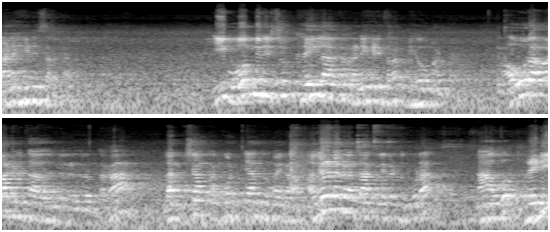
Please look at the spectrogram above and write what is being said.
ರಣಹಿಡಿ ಸರ್ಕಾರ. ಈ ಹೋಮ್ ಮಿನಿಸ್ಟ್ರು ಕೈಲಾಗ ರಣಗಿಣಿ ತರ ಬಿಹೇವ್ ಮಾಡ್ತಾರೆ. ಅವರ ಆಡಳಿತ ಲಕ್ಷಾಂತರ, ಕೋಟ್ಯಾಂತರ ರೂಪಾಯಿಗಳ ಹಗರಣಗಳ ದಾಖಲೆಗಳನ್ನು ಕೂಡ ನಾವು ರೆಡಿ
